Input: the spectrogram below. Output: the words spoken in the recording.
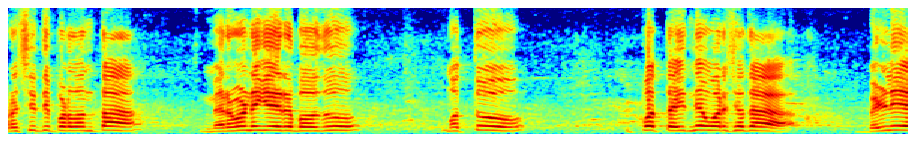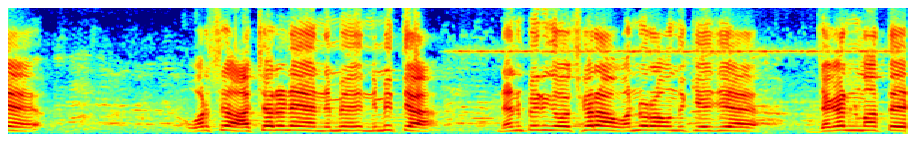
ಪ್ರಸಿದ್ಧಿ ಪಡೆದಂಥ ಮೆರವಣಿಗೆ ಇರಬಹುದು ಮತ್ತು ಇಪ್ಪತ್ತೈದನೇ ವರ್ಷದ ಬೆಳ್ಳಿಯ ವರ್ಷ ಆಚರಣೆಯ ನಿಮಿ, ನಿಮಿತ್ತ ನೆನಪಿನಿಗೋಸ್ಕರ ಒನ್ನೂರ ಒಂದು ಕೆ ಜಿಯ ಜಗನ್ಮಾತೆ,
